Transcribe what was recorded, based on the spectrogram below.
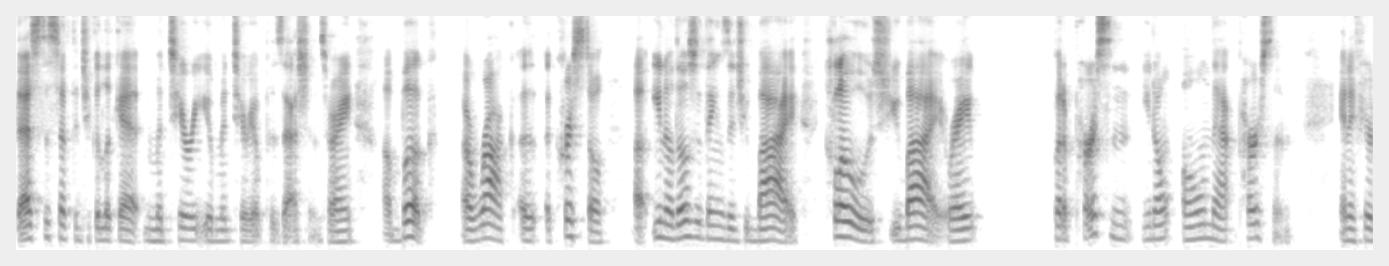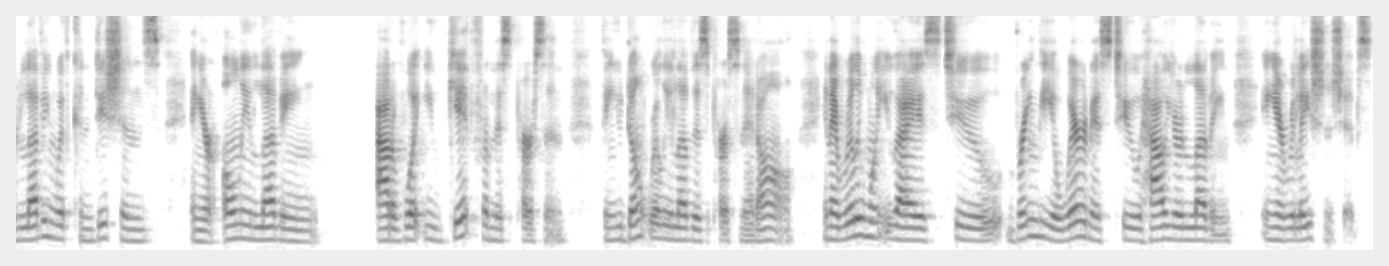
That's the stuff that you could look at material material possessions, right? A book, a rock, a, a crystal. Uh, you know, those are things that you buy. Clothes you buy, right? But a person, you don't own that person. And if you're loving with conditions and you're only loving out of what you get from this person, then you don't really love this person at all. And I really want you guys to bring the awareness to how you're loving in your relationships.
